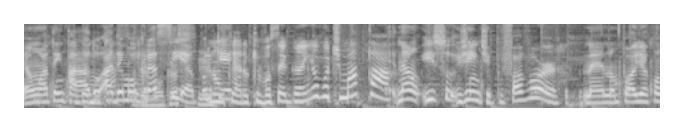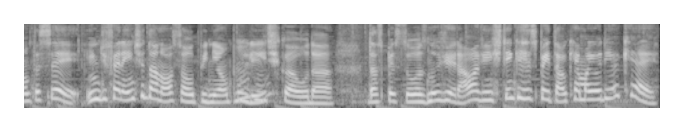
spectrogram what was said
É um atentado à democracia. Democracia. porque Não quero que você ganhe, eu vou te matar. Não, isso, gente, por favor, né? Não pode acontecer. Indiferente da nossa opinião política ou da, das pessoas no geral, a gente tem que respeitar o que a maioria quer.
